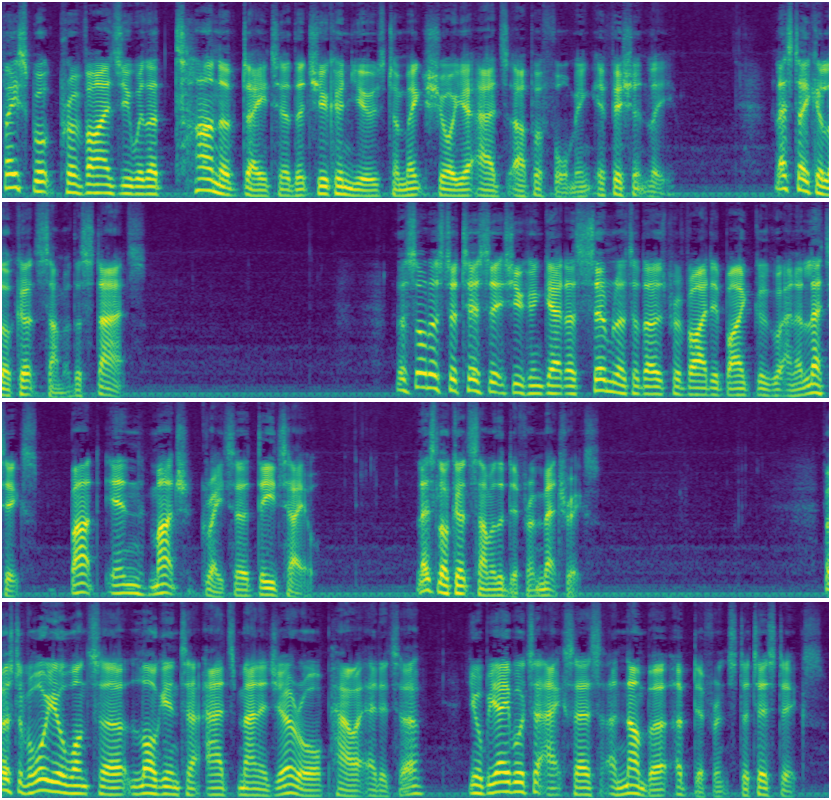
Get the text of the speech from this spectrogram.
Facebook provides you with a ton of data that you can use to make sure your ads are performing efficiently. Let's take a look at some of the stats. The sort of statistics you can get are similar to those provided by Google Analytics, but in much greater detail. Let's look at some of the different metrics. First of all, you'll want to log into Ads Manager or Power Editor. You'll be able to access a number of different statistics.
